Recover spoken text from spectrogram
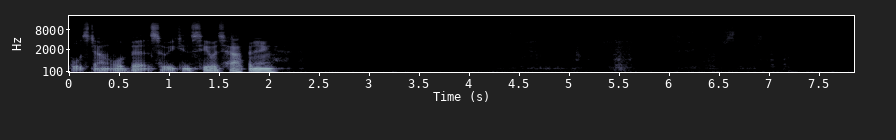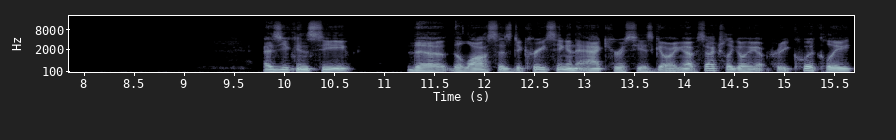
Pull this down a little bit so we can see what's happening. As you can see, the the loss is decreasing and the accuracy is going up. It's actually going up pretty quickly.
